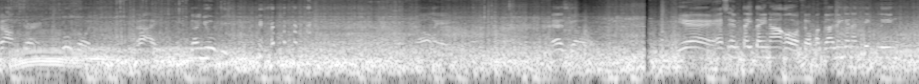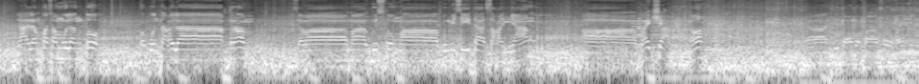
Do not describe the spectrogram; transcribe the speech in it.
Gramser Google Rai Danube okay. Let's go. Yeah. SM Taytay na ako. So pag galing ka ng Tikling lalampasan mo lang to. Papunta kila Kram sa mga, mga gustong ah, bumisita sa kanyang ah, bike shop no? Yan dito ka papasok. Kay New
